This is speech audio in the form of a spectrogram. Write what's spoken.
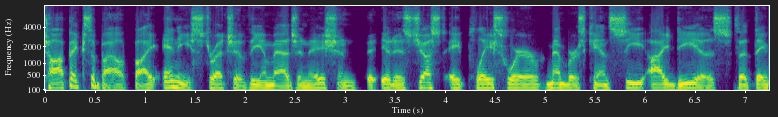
topics about by any stretch of the imagination. It is just a place where members can see ideas that they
